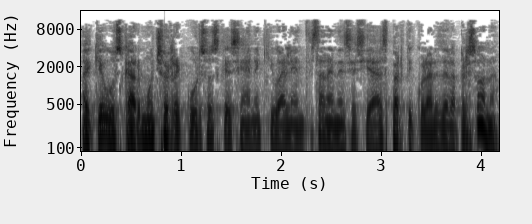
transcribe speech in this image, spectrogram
hay que buscar muchos recursos que sean equivalentes a las necesidades particulares de la persona.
